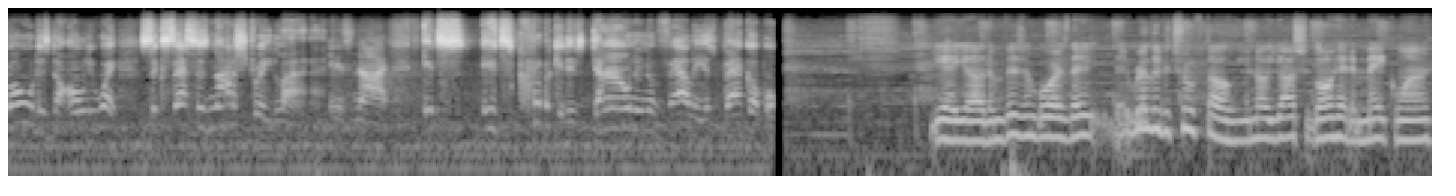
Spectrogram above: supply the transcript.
road is the only way success is not a straight line It is not. it's it's crooked it's down in a valley it's back up Yeah, yo, them vision boards, they they really the truth though. You know, y'all should go ahead and make one.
